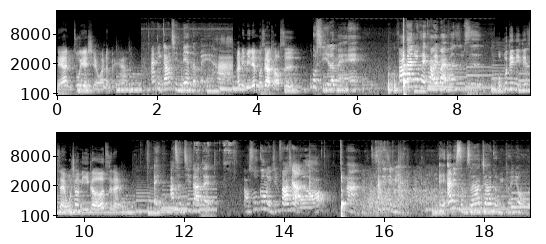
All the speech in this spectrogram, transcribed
等下，你作业写完了没啊？那你钢琴练了没哈？那、你明天不是要考试？复习了没？发单就可以考一百分，是不是？我不盯你盯谁？我就你一个儿子呢。哎、阿，成绩单呢？老叔公已经发下来了哦。哈，这是第几名？哎、啊，你什么时候要交一个女朋友回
